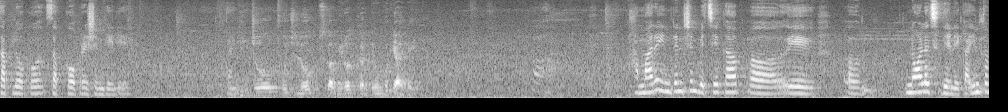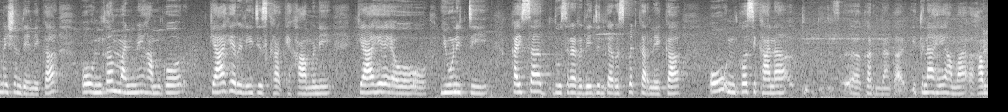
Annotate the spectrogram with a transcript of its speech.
सब लोग को सब कोऑपरेशन के लिए। जो कुछ लोग उसका विरोध करते हैं उनको क्या कहेंगे हमारे इंटेंशन बच्चे का ये नॉलेज देने का इंफॉर्मेशन देने का और उनका मन में हमको क्या है रिलीजियस हार्मनी क्या है यूनिटी कैसा दूसरा रिलीजन का रिस्पेक्ट करने का, वो उनको सिखाना करना का, इतना है हम हम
